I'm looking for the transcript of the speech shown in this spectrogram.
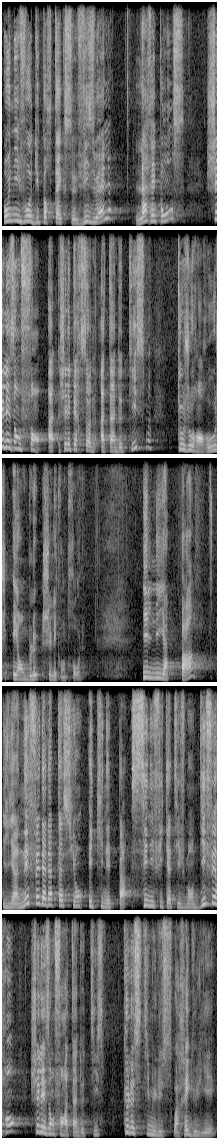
au niveau du cortex visuel, la réponse chez les enfants, chez les personnes atteintes d'autisme, toujours en rouge et en bleu chez les contrôles. Il n'y a pas il y a un effet d'adaptation et qui n'est pas significativement différent chez les enfants atteints d'autisme, que le stimulus soit régulier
